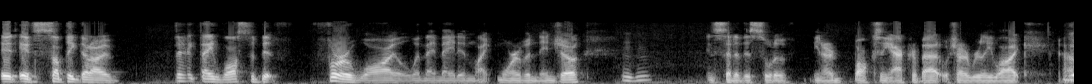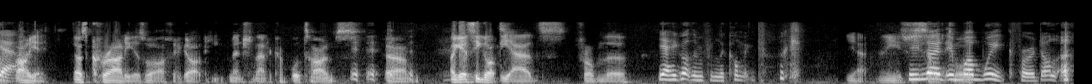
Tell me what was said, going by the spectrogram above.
it, it's something that I think they lost a bit for a while when they made him like more of a ninja Mhm. instead of this sort of you know boxing acrobat, which I really like. Uh, Yeah. Oh yeah, does karate as well. I forgot he mentioned that a couple of times. um, I guess he got the ads from the Yeah, he got them from the comic book. yeah. And he's he learned in one week for a dollar.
